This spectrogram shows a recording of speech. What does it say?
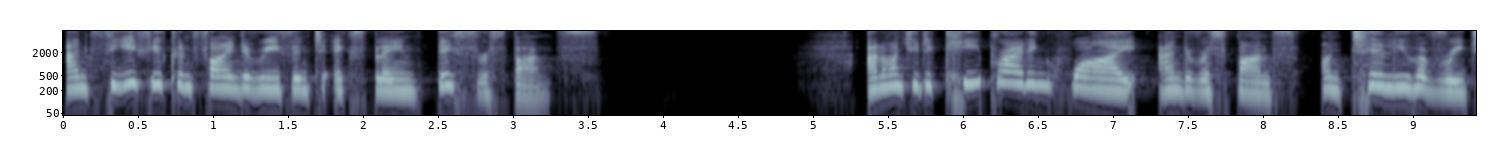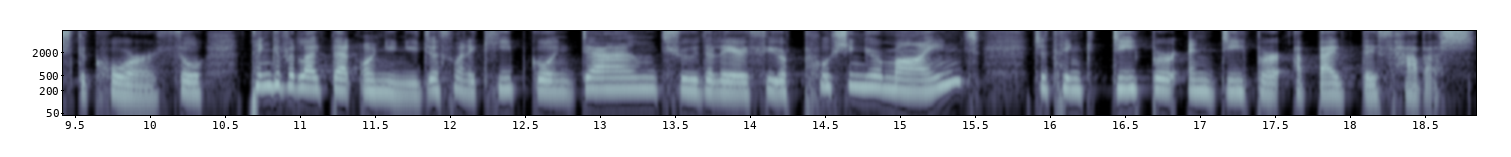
and see if you can find a reason to explain this response. And I want you to keep writing why and a response until you have reached the core. So think of it like that onion. You just want to keep going down through the layers. So you're pushing your mind to think deeper and deeper about this habit.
